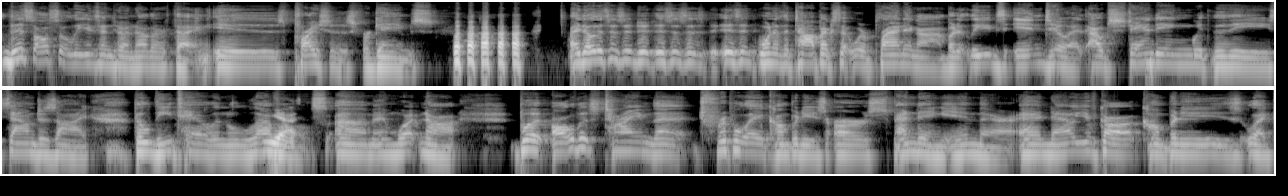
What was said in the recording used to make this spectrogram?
this also leads into another thing: is prices for games. I know this isn't this is isn't one of the topics that we're planning on, but it leads into it. Outstanding with the sound design, the detail and the levels, yes. um, and whatnot. But all this time that AAA companies are spending in there, and now you've got companies like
